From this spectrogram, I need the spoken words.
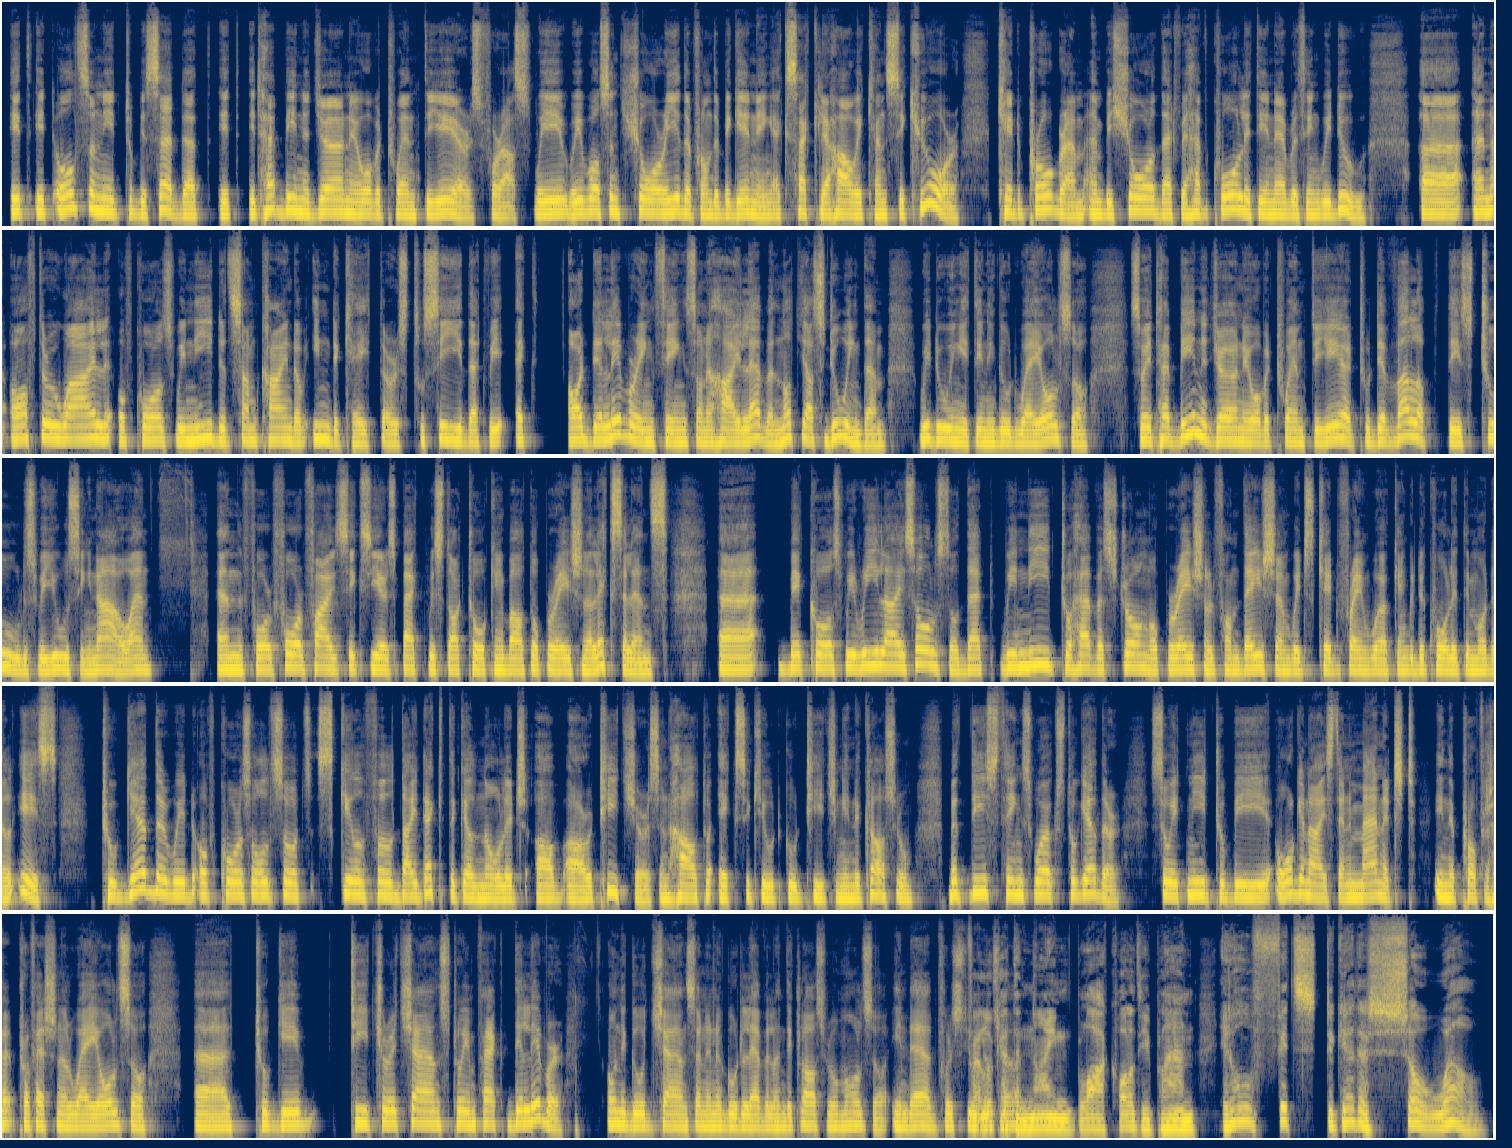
It, it also need to be said that it, it had been a journey over 20 years for us. We, we wasn't sure either from the beginning exactly how we can secure KED program and be sure that we have quality in everything we do. Uh, and after a while, of course, we needed some kind of indicators to see that we are delivering things on a high level, not just doing them, we're doing it in a good way also. So it had been a journey over 20 years to develop these tools we're using now. And and for four, five, six years back, we start talking about operational excellence. Uh, because we realize also that we need to have a strong operational foundation, which KED framework and the quality model is, together with, of course, also skillful didactical knowledge of our teachers and how to execute good teaching in the classroom. But these things works together, so it need to be organized and managed in a prof- professional way also uh, to give teacher a chance to in fact deliver on a good chance and in a good level in the classroom also in the end for students. If I look at the nine block quality plan, it all fits together so well.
